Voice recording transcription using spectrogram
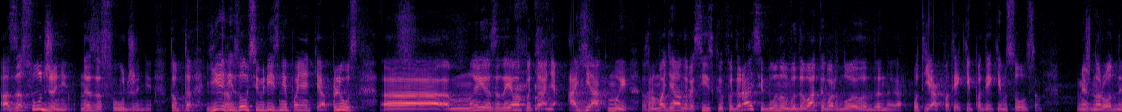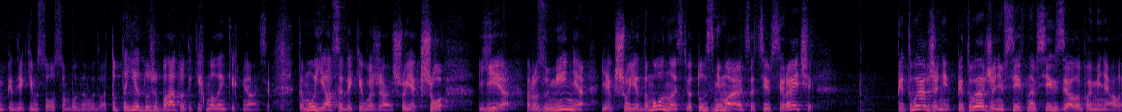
а, засуджені, не засуджені. Тобто є рі- зовсім різні поняття. Плюс е, ми задаємо питання: а як ми, громадян Російської Федерації, будемо видавати в ОРДЛО і ЛДНР? От як, під, які, під яким соусом? Міжнародним, під яким соусом будемо видавати. Тобто є дуже багато таких маленьких нюансів. Тому я все-таки вважаю, що якщо є розуміння, якщо є домовленість, отут знімаються ці всі речі. Підтверджені, підтверджені, всіх на всіх взяли, поміняли.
